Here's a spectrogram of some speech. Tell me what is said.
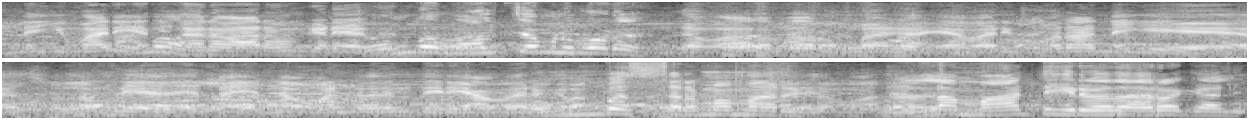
இன்னைக்கு மாதிரி எந்த வாரமும் கிடையாது. ரொம்ப மலிச்சம்னு போடு. இந்த வாரம் தான் ரொம்ப வியாபாரி பூரா இன்னைக்கு சொல்ல முடியாது. எல்லாம் என்ன பண்றதுன்னு தெரியாம இருக்கிறோம். ரொம்ப சிரமமா இருக்கு. எல்லாம் மாட்டு இருபதாயிரம் ரூபாய் காலி.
